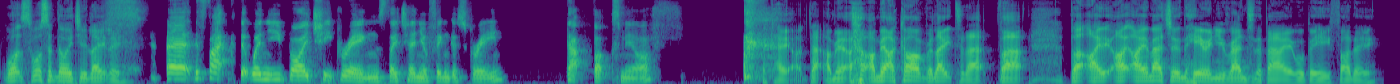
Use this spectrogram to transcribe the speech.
what's what's annoyed you lately? Uh, the fact that when you buy cheap rings, they turn your fingers green. That fucks me off. Okay, uh, that, I mean I mean I can't relate to that, but but I I, I imagine hearing you ranting about it will be funny.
